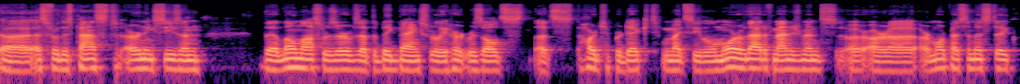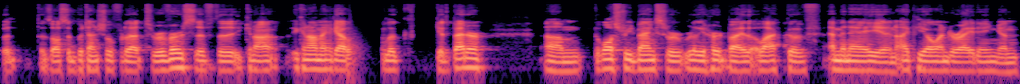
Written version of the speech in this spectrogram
uh, as for this past earnings season, the loan loss reserves at the big banks really hurt results. That's hard to predict. We might see a little more of that if management are are, uh, are more pessimistic, but there's also potential for that to reverse if the economic economic outlook gets better. Um, the Wall Street banks were really hurt by the lack of M and A and IPO underwriting and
